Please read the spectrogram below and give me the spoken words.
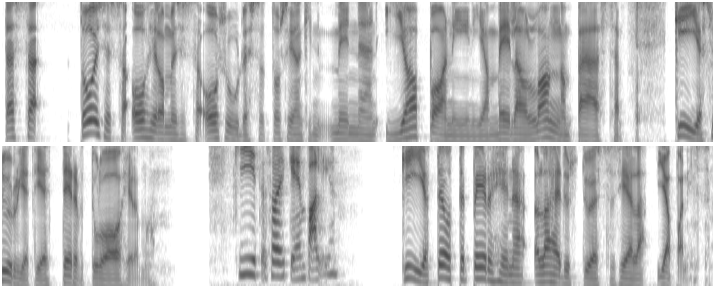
Tässä toisessa ohjelmallisessa osuudessa tosiaankin mennään Japaniin ja meillä on langan päässä Kiia Syrjätie. Tervetuloa ohjelmaan. Kiitos oikein paljon. Kiia, te olette perheenä lähetystyössä siellä Japanissa.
